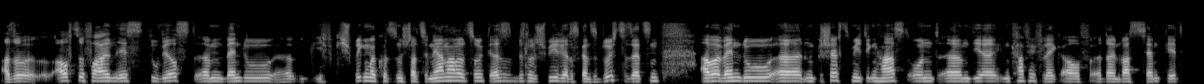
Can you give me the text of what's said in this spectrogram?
Also aufzufallen ist, du wirst, ähm, wenn du, äh, ich springe mal kurz in den stationären Handel zurück, da ist es ein bisschen schwieriger, das Ganze durchzusetzen, aber wenn du äh, ein Geschäftsmeeting hast und ähm, dir ein Kaffeefleck auf äh, dein weißes Hemd geht,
